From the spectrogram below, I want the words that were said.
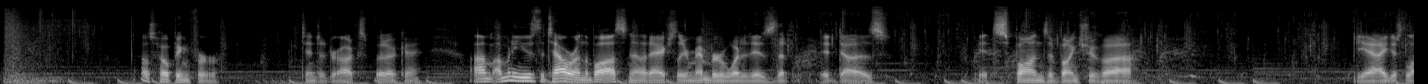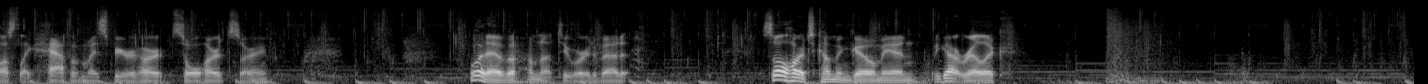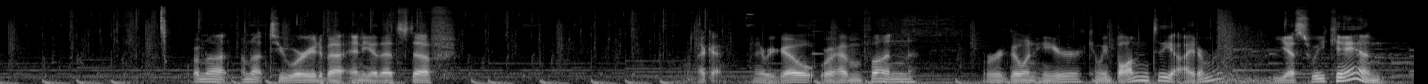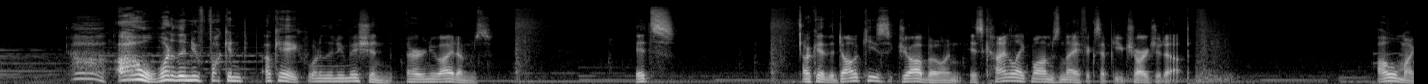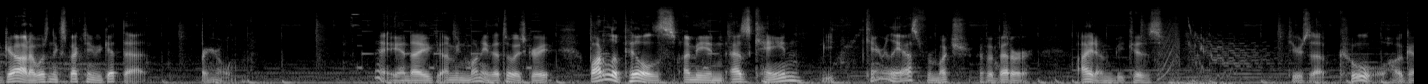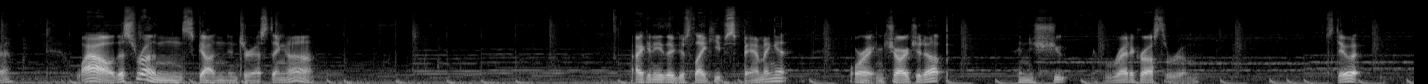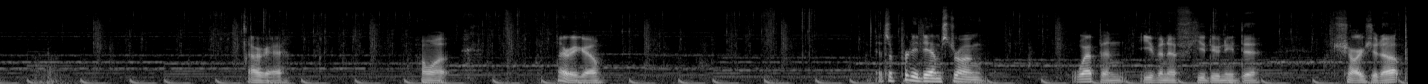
I was hoping for tinted rocks, but okay. Um, I'm going to use the tower on the boss now that I actually remember what it is that it does. It spawns a bunch of, uh... Yeah, I just lost like half of my spirit heart, soul heart, sorry. Whatever, I'm not too worried about it. Soul hearts come and go, man. We got relic. I'm not I'm not too worried about any of that stuff. Okay, there we go. We're having fun. We're going here. Can we bomb into the item room? Yes, we can. oh, one of the new fucking... Okay, one of the new mission, or new items. It's... Okay, the donkey's jawbone is kind of like mom's knife, except you charge it up. Oh my god, I wasn't expecting to get that. Bam. Hey, and I, I mean, money, that's always great. Bottle of pills, I mean, as you can't really ask for much of a better item because... Tears up. Cool, okay. Wow, this run's gotten interesting, huh? I can either just, like, keep spamming it, or I can charge it up and shoot right across the room. Let's do it. Okay. I want... There we go. It's a pretty damn strong weapon, even if you do need to charge it up.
